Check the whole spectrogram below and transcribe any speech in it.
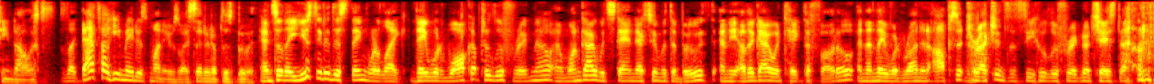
fifteen dollars. Like that's how he made his money was by setting up this booth. And so they used to do this thing where like they would walk up to Lou Ferrigno and one guy would stand next to him with the booth and the other guy would take the photo and then they would run in opposite directions and see who Lou Ferrigno chased down.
